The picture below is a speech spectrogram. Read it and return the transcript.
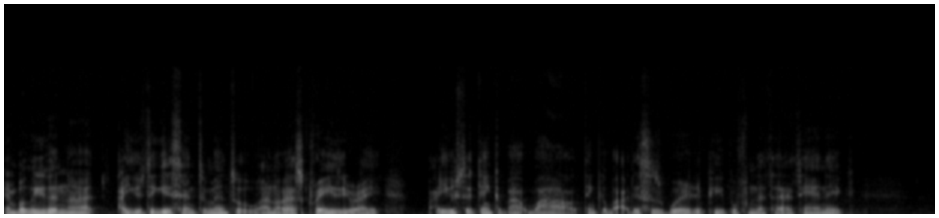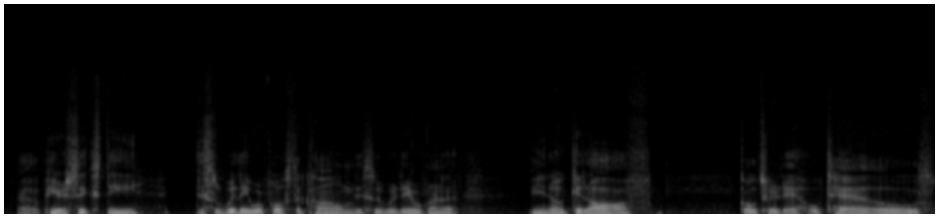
and believe it or not, I used to get sentimental. I know that's crazy, right? But I used to think about, wow, think about it. this is where the people from the Titanic, uh, Pier 60, this is where they were supposed to come. This is where they were gonna, you know, get off, go to their hotels,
